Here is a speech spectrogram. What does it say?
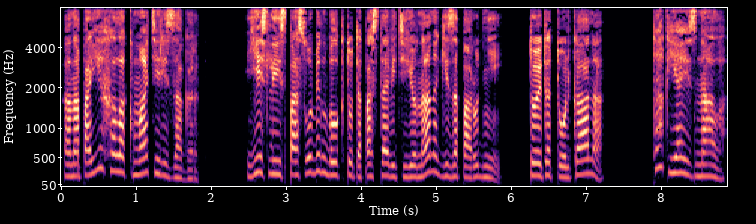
Она поехала к матери за город. Если и способен был кто-то поставить ее на ноги за пару дней, то это только она. Так я и знала.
